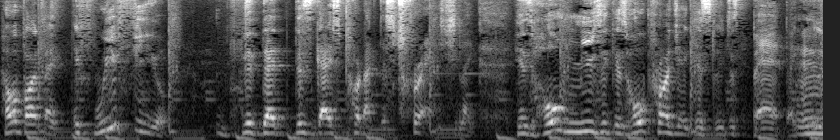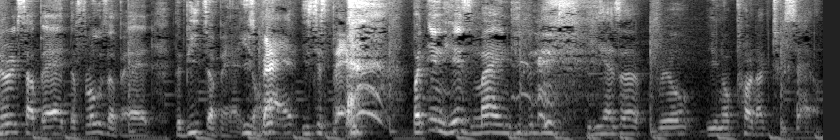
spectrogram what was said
how about like if we feel that, that this guy's product is trash, like his whole music, his whole project is just bad. Like the lyrics are bad, the flows are bad, the beats are bad. Mm. He's whole- bad. He's just bad. but in his mind, he believes he has a real, you know, product to sell.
